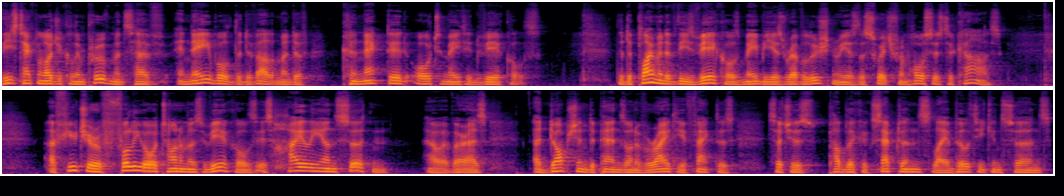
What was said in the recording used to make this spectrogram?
These technological improvements have enabled the development of connected automated vehicles. The deployment of these vehicles may be as revolutionary as the switch from horses to cars. A future of fully autonomous vehicles is highly uncertain, however, as adoption depends on a variety of factors such as public acceptance, liability concerns,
